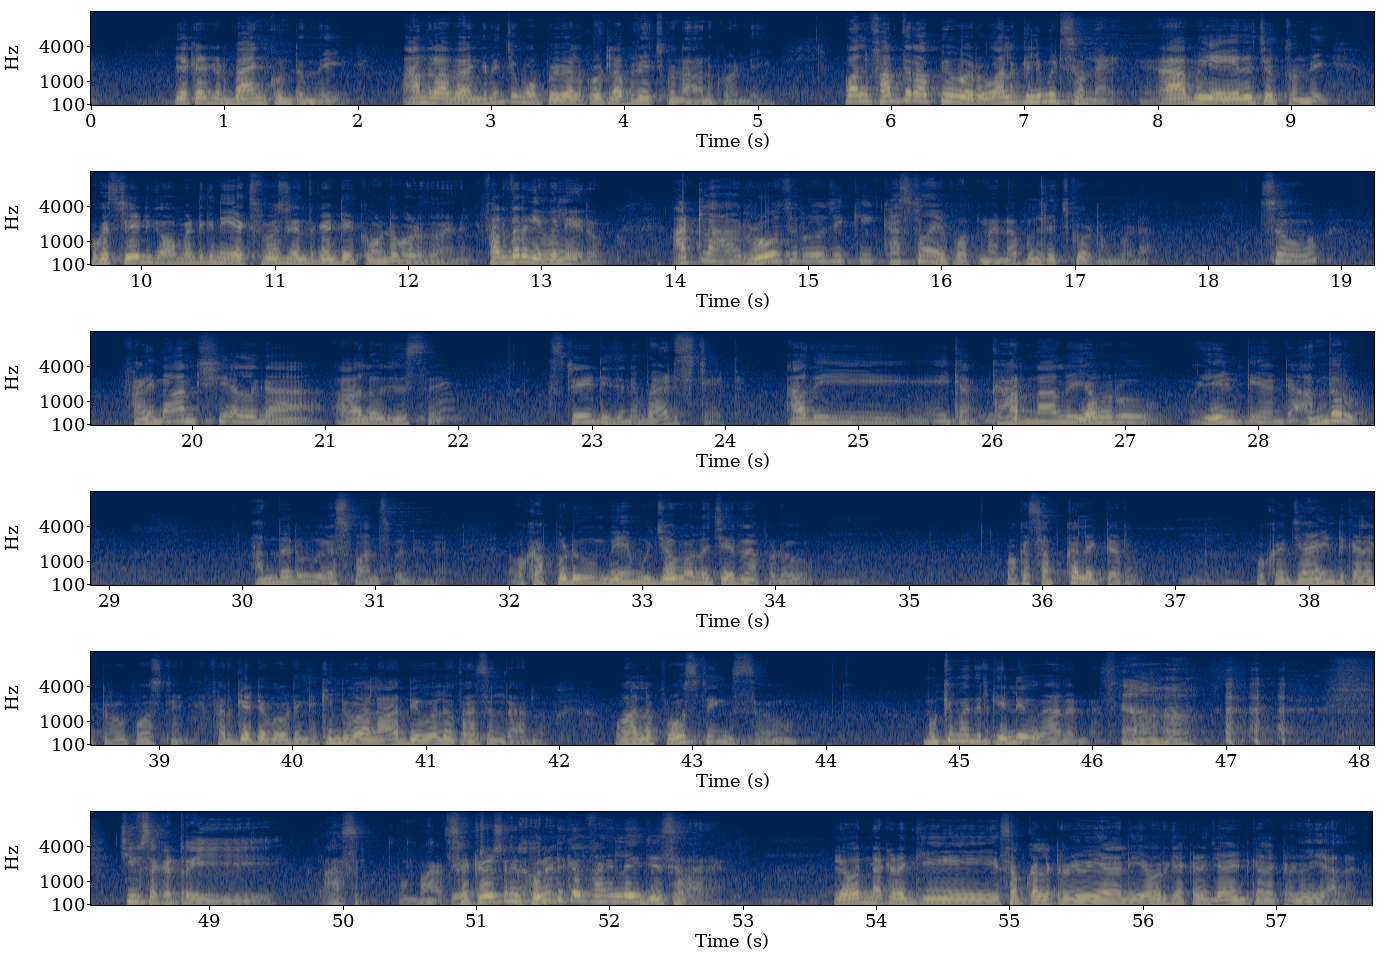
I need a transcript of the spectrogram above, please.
ఎక్కడెక్కడ బ్యాంక్ ఉంటుంది. ఆంధ్రా బ్యాంక్ నుంచి ముప్పై వేల కోట్లు అప్పు తెచ్చుకున్నాం అనుకోండి. వాళ్ళు ఫర్దర్ అప్పు ఇవ్వరు. వాళ్ళకి లిమిట్స్ ఉన్నాయి. ఆర్బీఐ ఏదో చెప్తుంది. ఒక స్టేట్ గవర్నమెంట్కి నీ ఎక్స్పోజర్ ఎంతకంటే ఎక్కువ ఉండకూడదు అని. ఫర్దర్గా ఇవ్వలేరు. అట్లా రోజు రోజుకి కష్టం అయిపోతుందండి అప్పులు తెచ్చుకోవటం కూడా. సో ఫైనాన్షియల్గా ఆలోచిస్తే state is in a bad state. అది ఇక కారణాలు ఎవరు ఏంటి అంటే అందరూ అందరూ రెస్పాన్సిబుల్ అన్నట్టు ఒకప్పుడు మేము ఉద్యోగంలో చేరినప్పుడు ఒక సబ్ కలెక్టరు ఒక joint collector posting forget about ఇంకా కింది వాళ్ళ ఆర్డీఓలో తహసీల్దార్లు. వాళ్ళ పోస్టింగ్స్ ముఖ్యమంత్రికి వెళ్ళేవి కాదండి అసలు. చీఫ్ సెక్రటరీ అసలు సెక్రటరీ పొలిటికల్ ఫైనలైజ్ చేసేవారు ఎవరిని ఎక్కడికి సబ్ కలెక్టర్కి వేయాలి ఎవరికి ఎక్కడ జాయింట్ కలెక్టర్కి వేయాలని.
